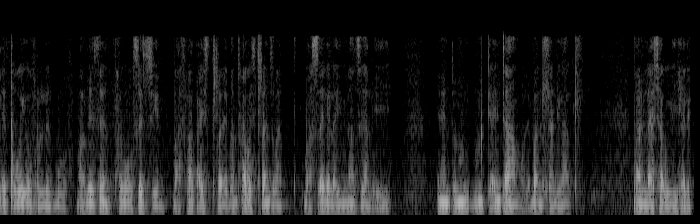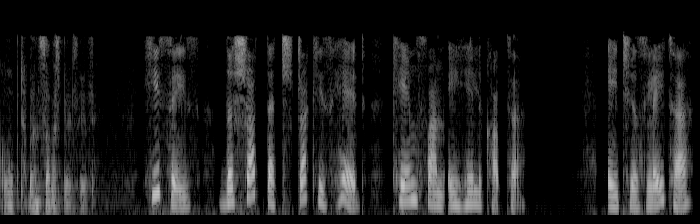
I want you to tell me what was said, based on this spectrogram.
begqoke i-overall ezibomvu babesendifaka oxygen bafaka istray bandifaka istrens basekela inantsika le into intango le bandihlali kakuhle bandilayisha kwi-helicopter bandisaka esibhedlele He says the shot that struck his head came from a helicopter. Eight years later,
